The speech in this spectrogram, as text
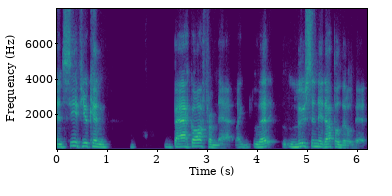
and see if you can back off from that, like let it, loosen it up a little bit.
